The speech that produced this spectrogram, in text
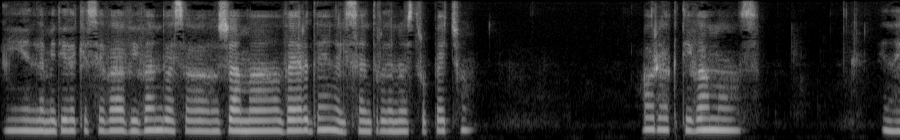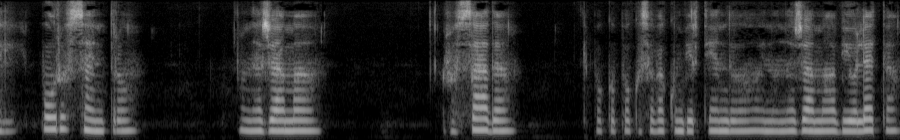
Y en la medida que se va avivando esa llama verde en el centro de nuestro pecho, ahora activamos en el puro centro una llama rosada que poco a poco se va convirtiendo en una llama violeta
